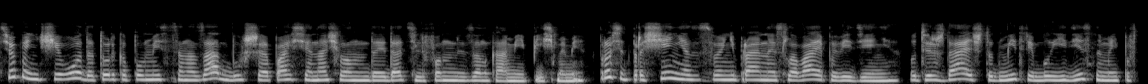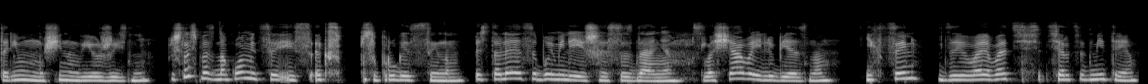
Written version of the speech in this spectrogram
Все бы ничего, да только полмесяца назад бывшая пассия начала надоедать телефонными звонками и письмами. Просит прощения за свои неправильные слова и поведение. Утверждает, что Дмитрий был единственным и неповторимым мужчиной в ее жизни. Пришлось познакомиться и с экс-супругой с сыном. Представляет собой милейшее создание. Слащаво и любезно. Их цель – завоевать сердце Дмитрия.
